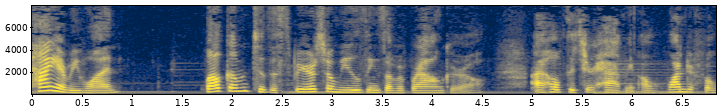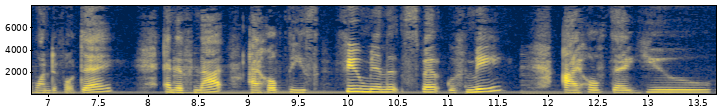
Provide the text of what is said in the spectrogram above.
Hi, everyone. Welcome to the Spiritual Musings of a Brown Girl. I hope that you're having a wonderful, wonderful day. And if not, I hope these few minutes spent with me, I hope that you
